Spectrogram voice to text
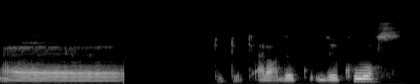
Euh, alors, de, de courses,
